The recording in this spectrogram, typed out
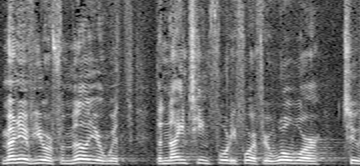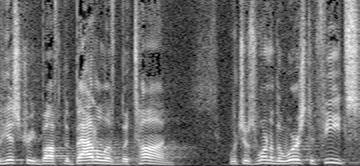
Many of you are familiar with the 1944, if you're World War II history buff, the Battle of Bataan, which was one of the worst defeats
